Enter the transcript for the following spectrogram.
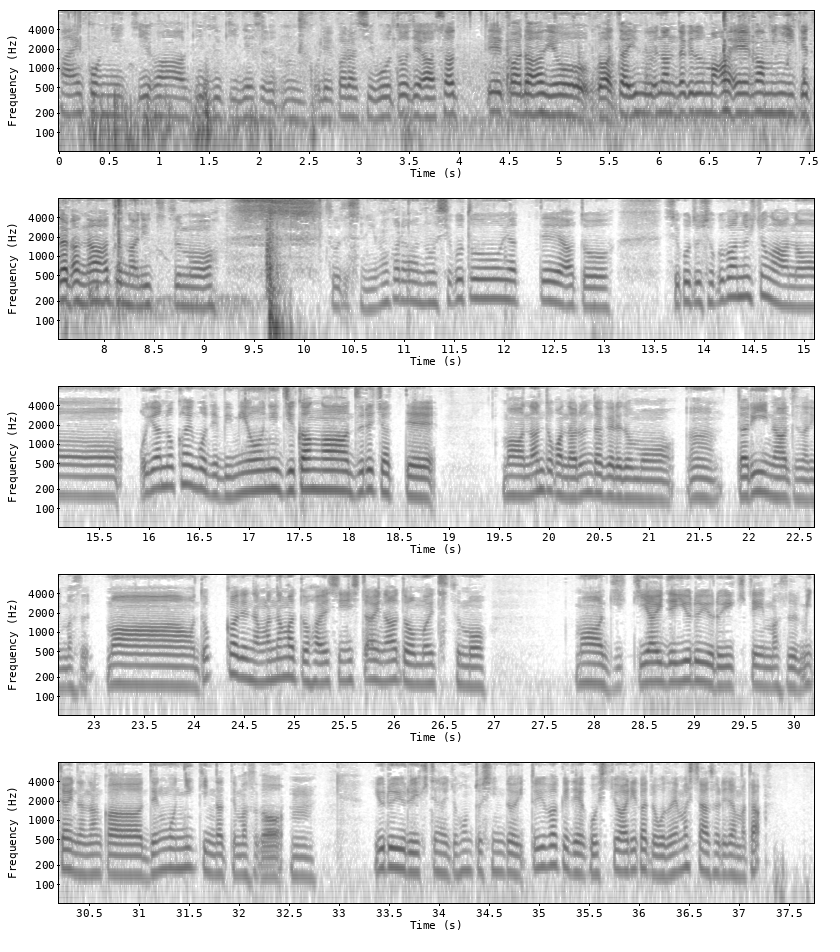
はい、こんにちは。きづきです。うん、これから仕事で、あさってからよが台風なんだけど、まあ映画見に行けたらなとなりつつも、そうですね、今からあの仕事をやって、あと、仕事、職場の人があの親の介護で微妙に時間がずれちゃって、まあ、なんとかなるんだけれども、うん、だりーなってなります。まあ、どっかで長々と配信したいなと思いつつも、まあ、気合でゆるゆる生きています。みたいななんか、伝言日記になってますが、うん。ゆるゆる生きてないとほんとしんどい。というわけで、ご視聴ありがとうございました。それではまた。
